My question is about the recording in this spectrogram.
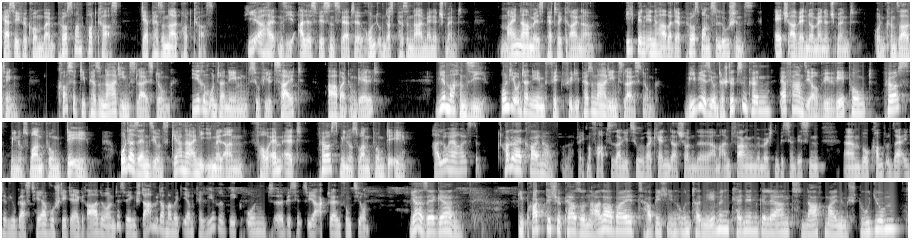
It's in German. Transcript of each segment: Herzlich willkommen beim Pörsmann Podcast, der Personalpodcast. Hier erhalten Sie alles Wissenswerte rund um das Personalmanagement. Mein Name ist Patrick Reiner. Ich bin Inhaber der Pörsmann Solutions, HR Vendor Management und Consulting. Kostet die Personaldienstleistung Ihrem Unternehmen zu viel Zeit, Arbeit und Geld? Wir machen Sie und Ihr Unternehmen fit für die Personaldienstleistung. Wie wir Sie unterstützen können, erfahren Sie auf www.pers-one.de oder senden Sie uns gerne eine E-Mail an vm@pers-one.de. Hallo Herr Holste. Hallo Herr Kreiner. Oder vielleicht mal vorab zu sagen, die Zuhörer kennen das schon äh, am Anfang. Wir möchten ein bisschen wissen, ähm, wo kommt unser Interviewgast her, wo steht er gerade und deswegen starten wir doch mal mit Ihrem Karriereweg und äh, bis hin zu Ihrer aktuellen Funktion. Ja, sehr gern. Die praktische Personalarbeit habe ich in Unternehmen kennengelernt nach meinem Studium.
